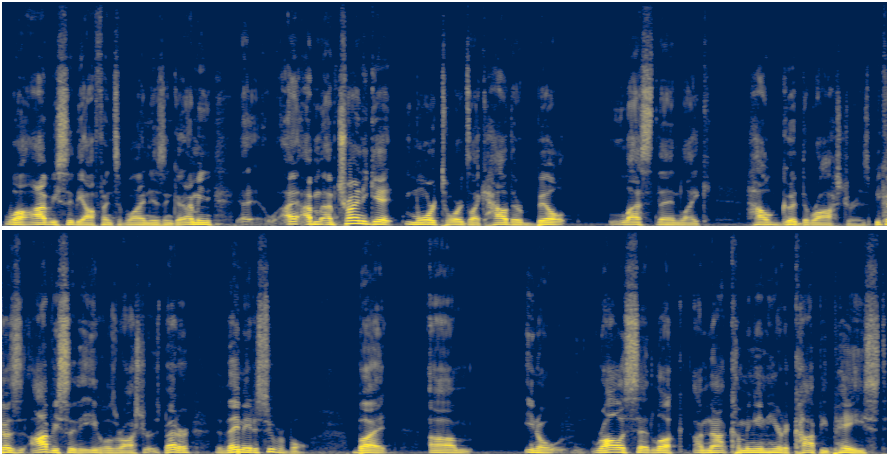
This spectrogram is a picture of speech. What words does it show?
well, obviously the offensive line isn't good. I mean, I, I'm I'm trying to get more towards like how they're built, less than like how good the roster is because obviously the Eagles roster is better. They made a Super Bowl, but um, you know, Rallis said, "Look, I'm not coming in here to copy paste.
